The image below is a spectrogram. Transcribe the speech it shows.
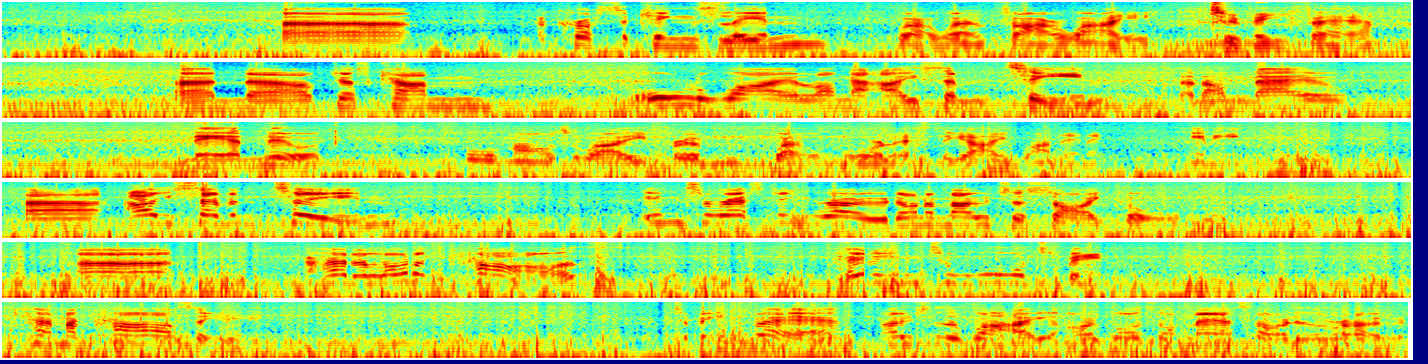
Uh, across the King's Lynn. Well weren't far away to be fair. And uh, I've just come all the way along at A17 and I'm now near Newark four miles away from well more or less the A1 in it in it uh, A17 interesting road on a motorcycle uh, I had a lot of cars heading towards me. Kamikaze. To be fair, most of the way I was on their side of the road.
